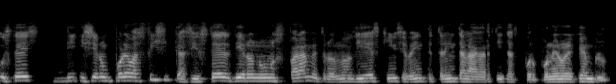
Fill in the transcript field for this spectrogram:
ustedes hicieron pruebas físicas y ustedes dieron unos parámetros, ¿no? 10, 15, 20, 30 lagartijas, por poner un ejemplo.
